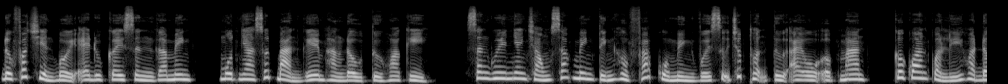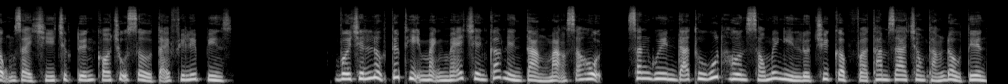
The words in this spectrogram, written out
Được phát triển bởi Education Gaming, một nhà xuất bản game hàng đầu từ Hoa Kỳ. Sunwin nhanh chóng xác minh tính hợp pháp của mình với sự chấp thuận từ IO of Man, cơ quan quản lý hoạt động giải trí trực tuyến có trụ sở tại Philippines. Với chiến lược tiếp thị mạnh mẽ trên các nền tảng mạng xã hội, Sunwin đã thu hút hơn 60.000 lượt truy cập và tham gia trong tháng đầu tiên.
